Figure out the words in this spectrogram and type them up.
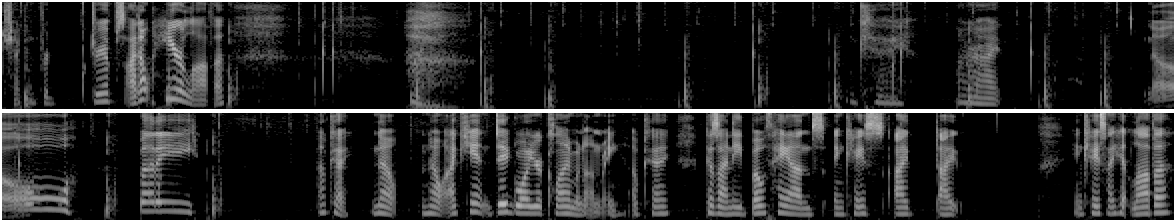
Checking for drips. I don't hear lava. okay. Alright. No! Buddy! Okay. No. No, I can't dig while you're climbing on me, okay? Because I need both hands in case I... I... In case I hit lava.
